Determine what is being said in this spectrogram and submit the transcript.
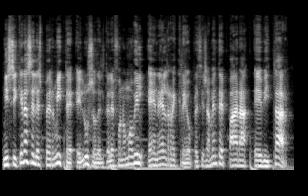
Ni siquiera se les permite el uso del teléfono móvil en el recreo, precisamente para evitar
